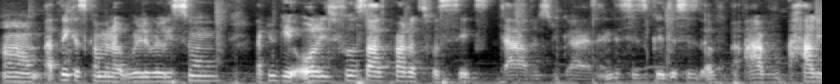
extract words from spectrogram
Um, I think it's coming up really, really soon. Like you get all these full size products for $6, you guys. And this is good. This is, a, I highly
